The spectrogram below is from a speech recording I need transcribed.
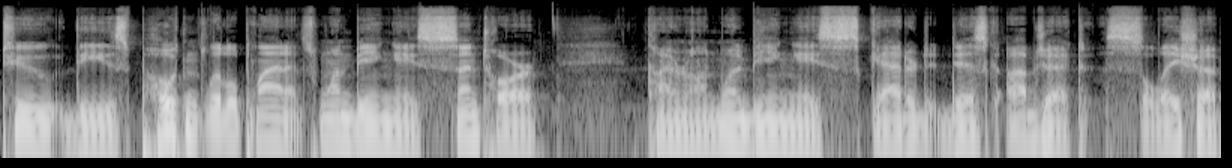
to these potent little planets, one being a centaur, Chiron, one being a scattered disk object, Salacia,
